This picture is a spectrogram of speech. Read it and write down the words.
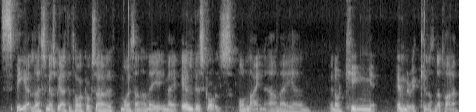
spel som jag spelat ett tag också här för många sedan. Han är med i Elder Scrolls online. Är han med i i någon King Emerick eller något sånt där tror jag han är.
